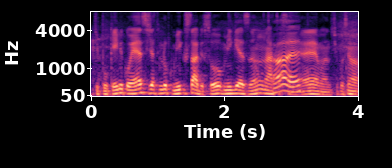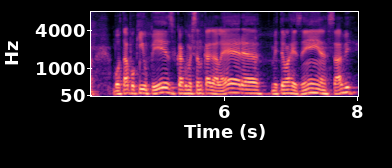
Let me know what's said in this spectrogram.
Tipo, quem me conhece já treinou comigo, sabe? Eu sou miguezão nato, Ah, assim. é? mano. Tipo assim, ó, botar pouquinho peso, ficar conversando com a galera, meter uma resenha, sabe?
